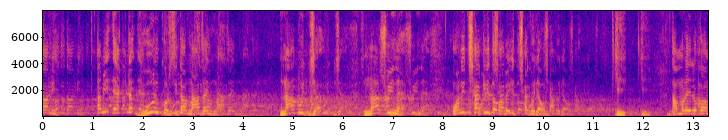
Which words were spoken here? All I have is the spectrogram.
দামি। আমি একটা ভুল করছি তাও না জানি না। না বুঝা, না শুই না অনিচ্ছাকৃত ভাবে ইচ্ছা কইরাও না। কি? আমরা এরকম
